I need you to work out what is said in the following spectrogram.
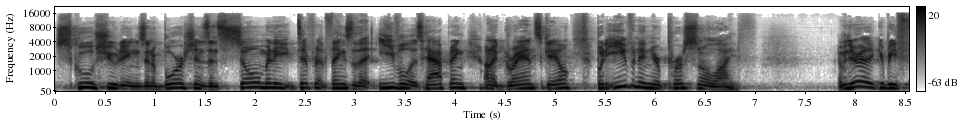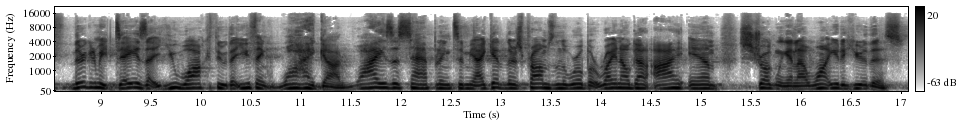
school shootings and abortions and so many different things that evil is happening on a grand scale. But even in your personal life, I mean, there are to be there are to be days that you walk through that you think, "Why, God? Why is this happening to me?" I get there's problems in the world, but right now, God, I am struggling, and I want you to hear this.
